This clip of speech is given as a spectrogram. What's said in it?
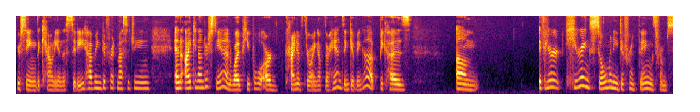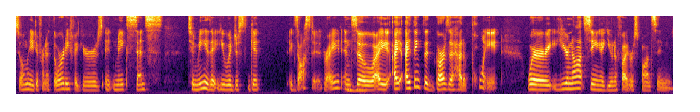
You're seeing the county and the city having different messaging. And I can understand why people are kind of throwing up their hands and giving up because um, if you're hearing so many different things from so many different authority figures, it makes sense to me that you would just get exhausted, right? And mm-hmm. so I, I, I think that Garza had a point where you're not seeing a unified response in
